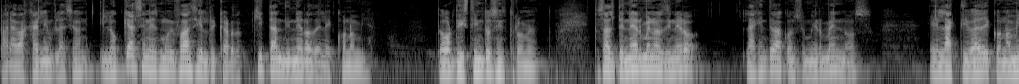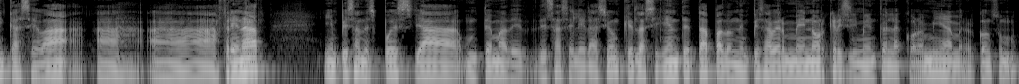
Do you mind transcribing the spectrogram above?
para bajar la inflación y lo que hacen es muy fácil, Ricardo, quitan dinero de la economía por distintos instrumentos. Entonces, al tener menos dinero, la gente va a consumir menos, eh, la actividad económica se va a, frenar y empiezan después ya un tema de desaceleración, que es la siguiente etapa donde empieza a haber menor crecimiento en la economía, menor consumo.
